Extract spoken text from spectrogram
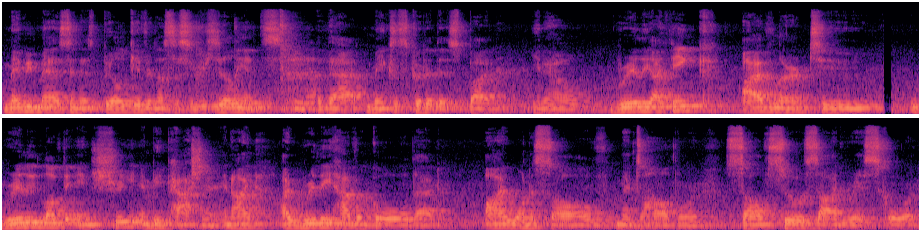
maybe medicine has built given us this resilience yeah. that makes us good at this but you know really, I think I've learned to really love the industry and be passionate. And I, I really have a goal that I want to solve mental health or solve suicide risk or,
